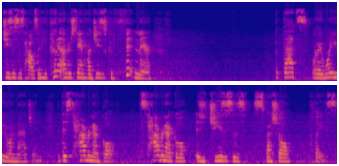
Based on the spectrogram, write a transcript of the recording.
Jesus's house and he couldn't understand how Jesus could fit in there. But that's what I want you to imagine. That this tabernacle, this tabernacle is Jesus's special place.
